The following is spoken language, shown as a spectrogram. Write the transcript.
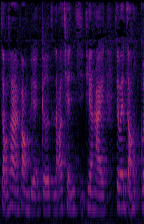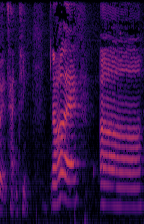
早上还放别人鸽子，然后前几天还这边找很贵的餐厅，然后嘞呃。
